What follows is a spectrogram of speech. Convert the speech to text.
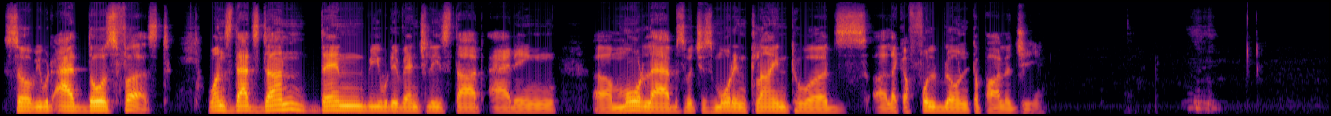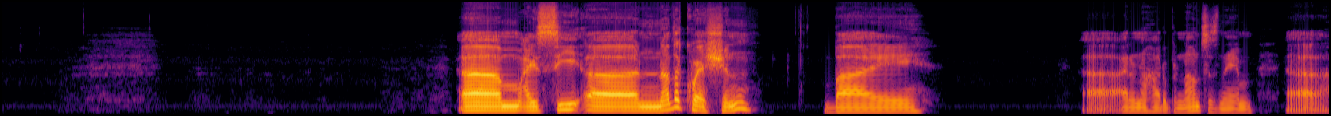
So we would add those first. Once that's done, then we would eventually start adding uh, more labs, which is more inclined towards uh, like a full blown topology. Um, I see another question by uh, I don't know how to pronounce his name. Uh,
